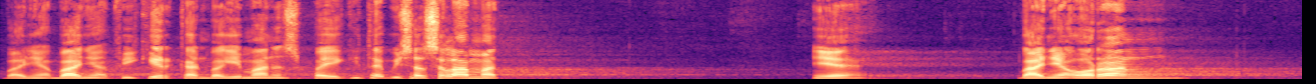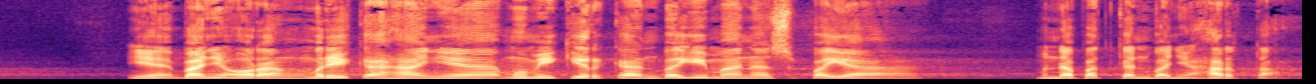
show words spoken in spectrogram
banyak-banyak pikirkan bagaimana supaya kita bisa selamat. Ya. Banyak orang ya, banyak orang mereka hanya memikirkan bagaimana supaya mendapatkan banyak harta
